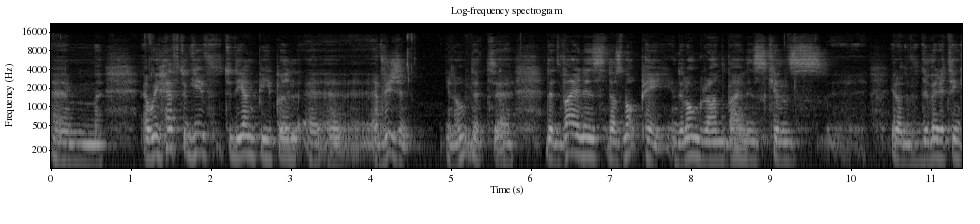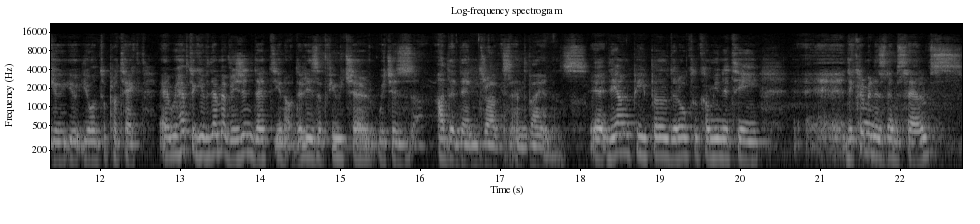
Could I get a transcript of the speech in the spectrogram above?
Um, and we have to give to the young people a, a, a vision you know that uh, that violence does not pay in the long run violence kills uh, you know the, the very thing you, you, you want to protect and we have to give them a vision that you know there is a future which is other than drugs and violence uh, the young people the local community uh, the criminals themselves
